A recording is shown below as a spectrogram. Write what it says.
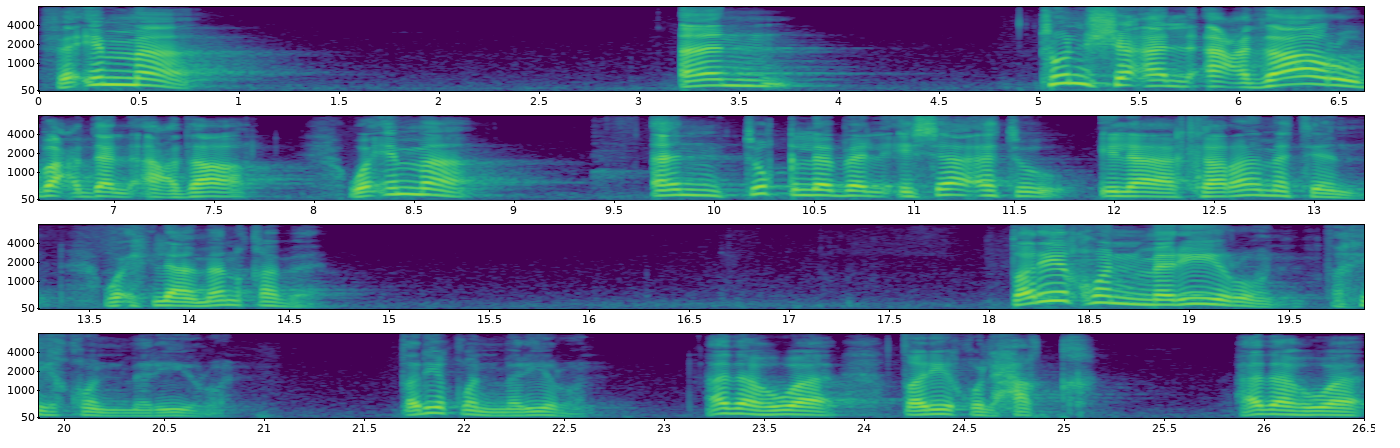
فإما أن تنشأ الأعذار بعد الأعذار وإما أن تقلب الإساءة إلى كرامة وإلى منقبة. طريق مرير طريق مرير طريق مرير. هذا هو طريق الحق. هذا هو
